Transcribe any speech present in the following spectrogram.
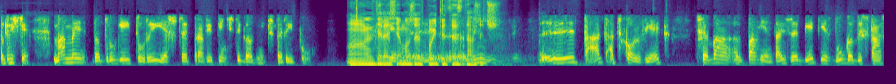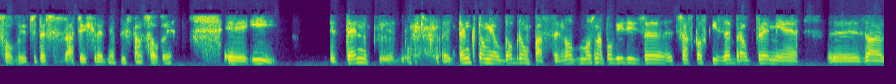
Oczywiście mamy do drugiej tury jeszcze prawie pięć tygodni, cztery i pół. Mm, wiele się może w polityce zdarzyć. Yy, tak, aczkolwiek trzeba pamiętać, że bieg jest długodystansowy, czy też raczej średniodystansowy. Yy, I ten, ten, kto miał dobrą pasę, no można powiedzieć, że Trzaskowski zebrał premię yy, za,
